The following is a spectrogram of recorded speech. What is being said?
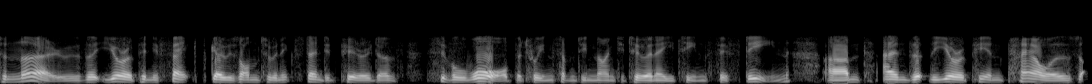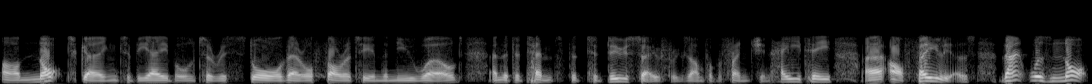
to know that Europe, in effect, goes on to an extended period of civil war between 1792 and 1815, um, and that the European powers are not going to be able to restore their authority in the New World, and that attempts to, to do so, for example, the French in Haiti, uh, are failures. That was not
